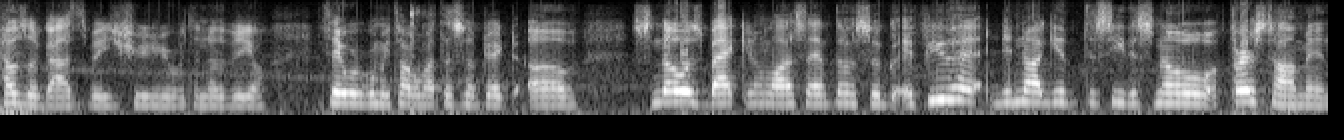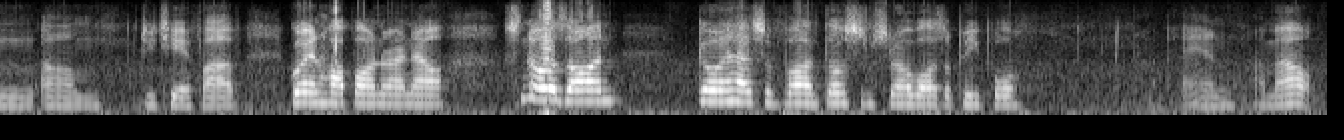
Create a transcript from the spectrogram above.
How's up guys, it's me Shooter here with another video. Today we're going to be talking about the subject of snow is back in Los Santos. So if you did not get to see the snow first time in um, GTA 5, go ahead and hop on right now. Snow is on. Go and have some fun, throw some snowballs at people. And I'm out.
